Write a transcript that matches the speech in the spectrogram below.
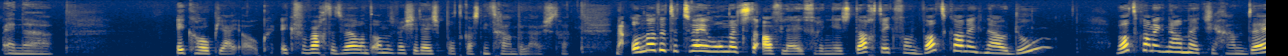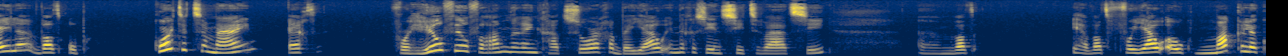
En uh, ik hoop jij ook. Ik verwacht het wel, want anders was je deze podcast niet gaan beluisteren. Nou, omdat het de 200ste aflevering is, dacht ik van wat kan ik nou doen? Wat kan ik nou met je gaan delen? Wat op korte termijn echt voor heel veel verandering gaat zorgen bij jou in de gezinssituatie. Um, wat, ja, wat voor jou ook makkelijk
